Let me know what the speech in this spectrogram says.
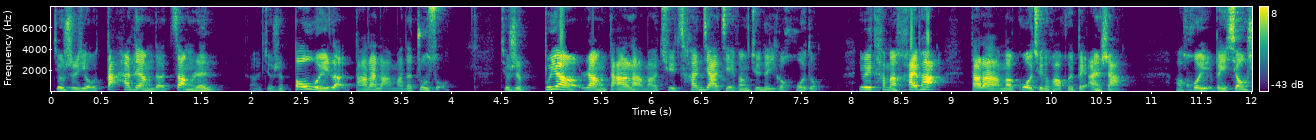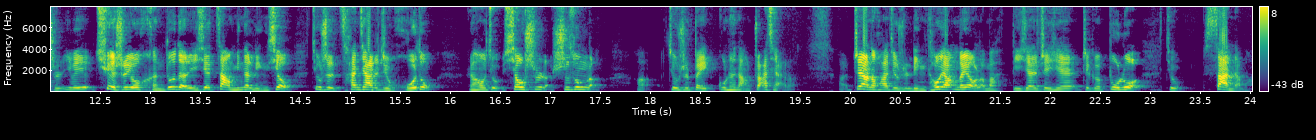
就是有大量的藏人啊，就是包围了达赖喇嘛的住所，就是不要让达赖喇嘛去参加解放军的一个活动，因为他们害怕达赖喇嘛过去的话会被暗杀。啊，会被消失，因为确实有很多的一些藏民的领袖，就是参加了这种活动，然后就消失了，失踪了啊，就是被共产党抓起来了啊。这样的话，就是领头羊没有了嘛，底下的这些这个部落就散了嘛，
